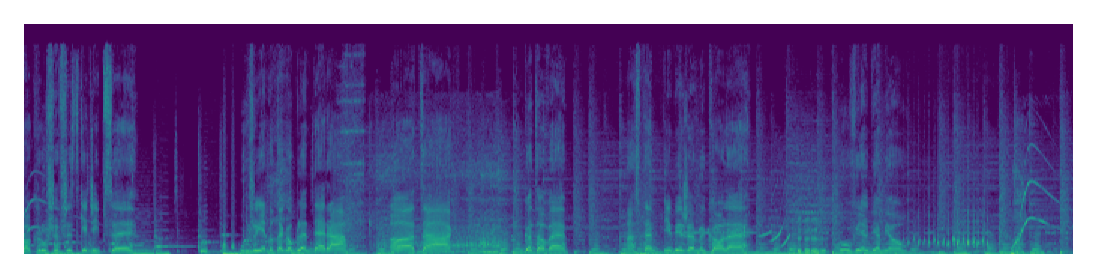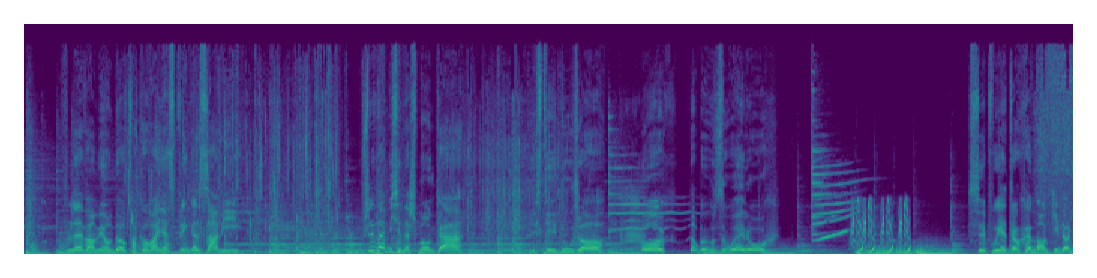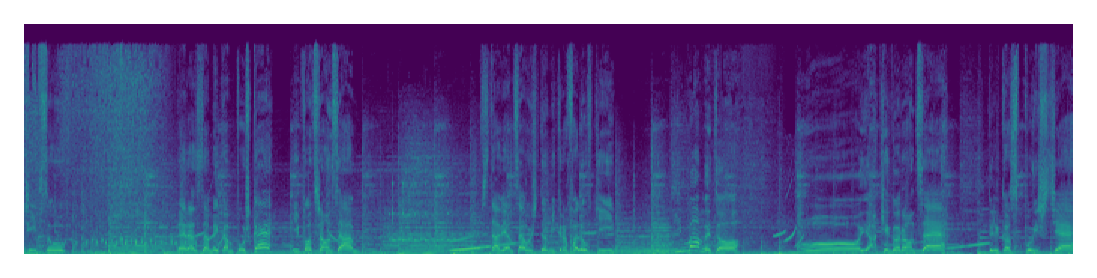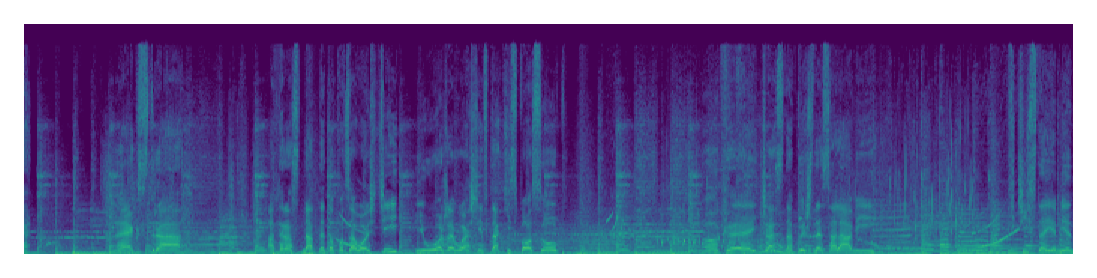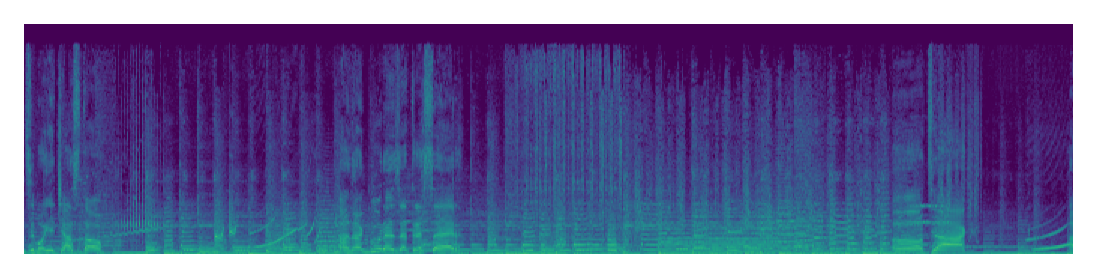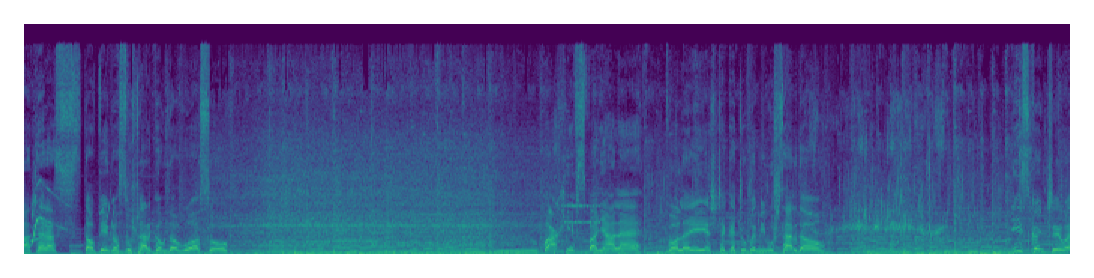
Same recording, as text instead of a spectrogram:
Pokruszę wszystkie chipsy. Użyję do tego blendera. O tak. Gotowe. Następnie bierzemy kolę. Uwielbiam ją. Wlewam ją do opakowania z Pringlesami. Przyda mi się też mąka. Jest jej dużo. Och, to był zły ruch. Sypuję trochę mąki do chipsów. Teraz zamykam puszkę i potrząsam. Wstawiam całość do mikrofalówki. I mamy to! O, jakie gorące! Tylko spójrzcie. Ekstra. A teraz natnę to po całości i ułożę właśnie w taki sposób. Okej, czas na pyszne salami. Wcisnę je między moje ciasto. A na górę zetrę ser. O tak. A teraz stopię go suszarką do włosów. Mmm, pachnie wspaniale. Poleję jeszcze keczupem i musztardą. I skończyłem.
